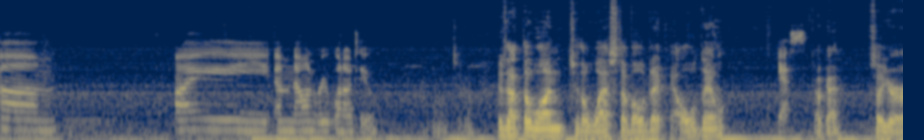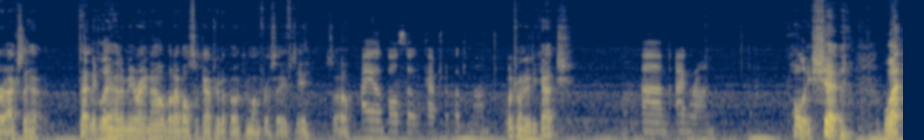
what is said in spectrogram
Um, I am now on Route 102. One, two. Is that the one to the west of Old Oldale? Yes. Okay. So you're actually ha- technically ahead of me right now, but I've also captured a Pokemon for safety. So, I have also captured a Pokemon. which one did you catch? Um, Aggron. Holy shit! What?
